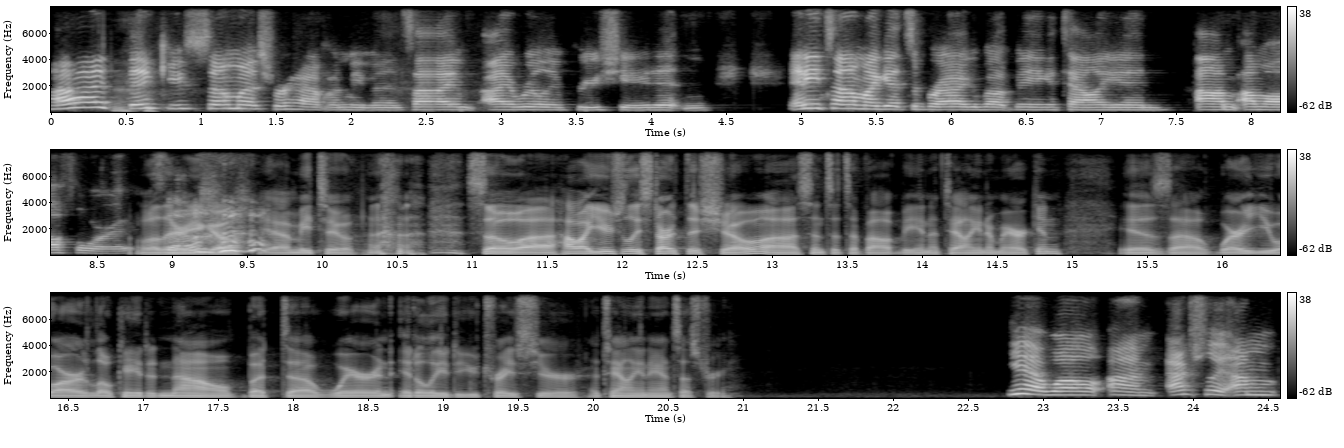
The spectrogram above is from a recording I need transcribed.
Hi, thank you so much for having me, Vince. I I really appreciate it, and anytime I get to brag about being Italian, I'm I'm all for it. Well, there you go. Yeah, me too. so, uh, how I usually start this show, uh, since it's about being Italian American, is uh, where you are located now, but uh, where in Italy do you trace your Italian ancestry? Yeah, well, um, actually, I'm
